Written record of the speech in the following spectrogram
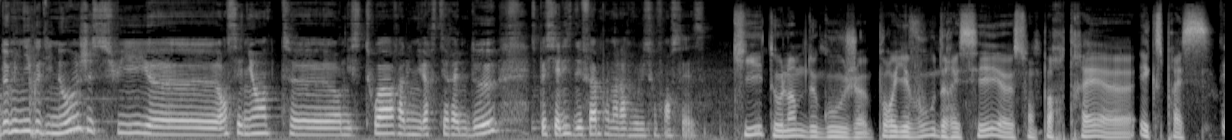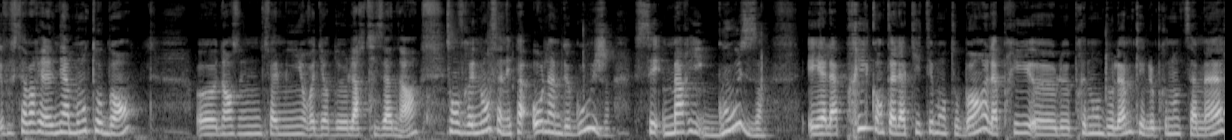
Dominique Godino, je suis euh, enseignante euh, en histoire à l'Université Rennes 2, spécialiste des femmes pendant la Révolution française. Qui est Olympe de Gouges? Pourriez-vous dresser euh, son portrait express? Il faut savoir, qu'elle est née à Montauban, dans une famille, on va dire, de l'artisanat. Son vrai nom, ce n'est pas Olympe de Gouges, c'est Marie Gouze. Et elle a pris, quand elle a quitté Montauban, elle a pris euh, le prénom d'Olympe, qui est le prénom de sa mère,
